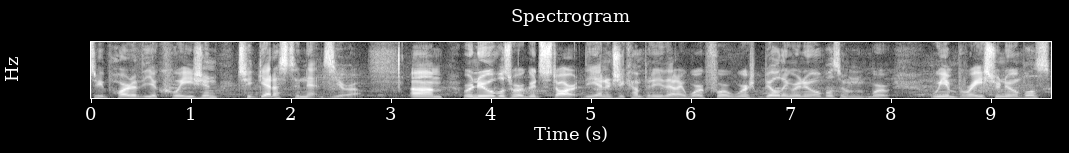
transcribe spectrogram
to be part of the equation to get us to net zero. Um, renewables were a good start. The energy company that I work for, we're building renewables and we're, we embrace renewables,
